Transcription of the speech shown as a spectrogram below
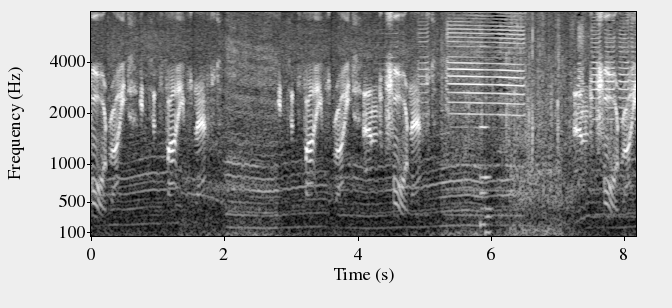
4 right, it's at 5 left. It's at 5 right, and 4 left. And 4 right.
